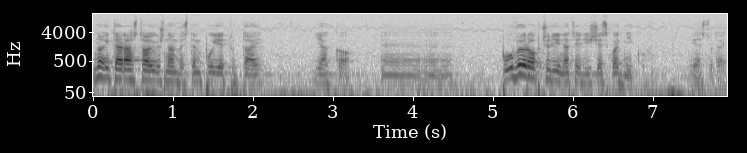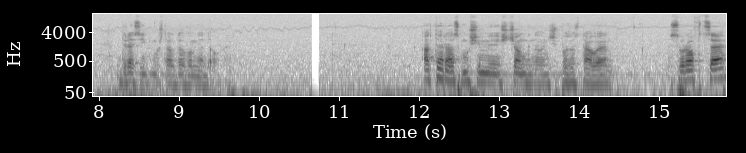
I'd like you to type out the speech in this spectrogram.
No i teraz to już nam występuje tutaj jako e, półwyrób, czyli na tej liście składników. Jest tutaj dressing musztardowo-miodowy. A teraz musimy ściągnąć pozostałe surowce e,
